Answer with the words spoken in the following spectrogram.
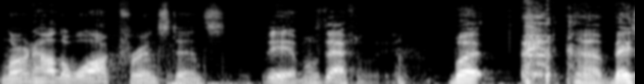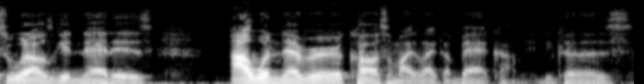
learn how to walk, for instance. Yeah, most definitely. But uh, basically, what I was getting at is, I would never call somebody like a bad comic because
